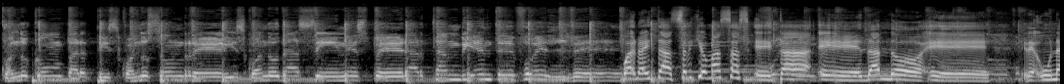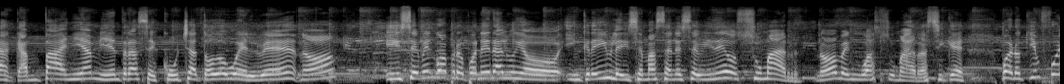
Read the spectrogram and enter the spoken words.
Cuando compartís, cuando sonreís, cuando das sin esperar, también te vuelve. Bueno, ahí está, Sergio Massas está eh, dando eh, una campaña mientras se escucha Todo vuelve, ¿no? Y se vengo a proponer algo increíble, dice Massa en ese video, sumar, ¿no? Vengo a sumar. Así que, bueno, ¿quién fue?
